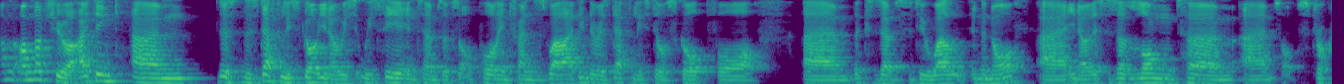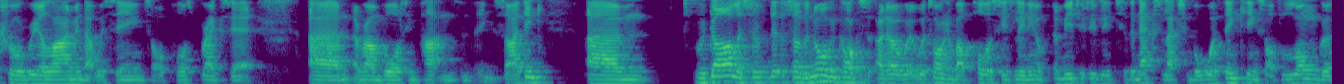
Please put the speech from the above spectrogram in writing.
I'm, I'm not sure. I think um, there's there's definitely scope. You know, we we see it in terms of sort of polling trends as well. I think there is definitely still scope for um, the Conservatives to do well in the north. Uh, you know, this is a long term um, sort of structural realignment that we're seeing sort of post Brexit um, around voting patterns and things. So I think. Um, regardless of so the Northern Caucus, I know we're, talking about policies leading up immediately to the next election, but we're thinking sort of longer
